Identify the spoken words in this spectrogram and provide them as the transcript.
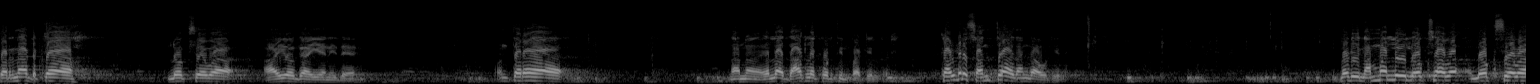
ಕರ್ನಾಟಕ ಲೋಕಸೇವಾ ಆಯೋಗ ಏನಿದೆ, ಒಂಥರ ನಾನು ಎಲ್ಲ ದಾಖಲೆ ಕೊಡ್ತೀನಿ ಪಾಟೀಲ್ ರೀ. ಕಳ್ಳರ ಸಂತೆ ಆದಂಗೆ ಆಗ್ಬಿಟ್ಟಿದೆ. ನೋಡಿ, ನಮ್ಮಲ್ಲಿ ಲೋಕಸೇವಾ ಲೋಕಸೇವಾ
